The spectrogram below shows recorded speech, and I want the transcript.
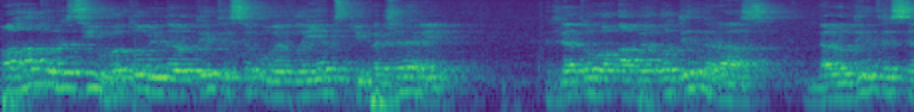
багато разів готовий народитися у Вифлеємській печері для того, аби один раз народитися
